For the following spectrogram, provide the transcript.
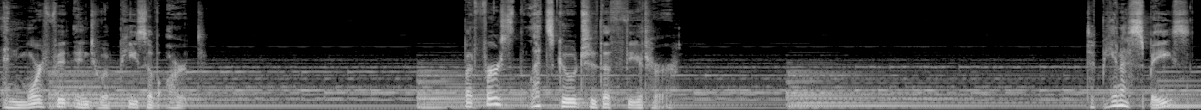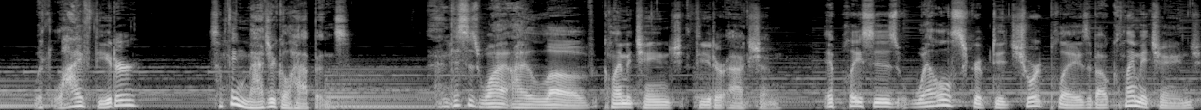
and morph it into a piece of art. But first, let's go to the theater. To be in a space with live theater, something magical happens. And this is why I love climate change theater action. It places well scripted short plays about climate change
